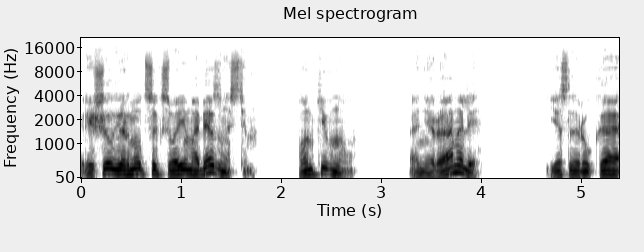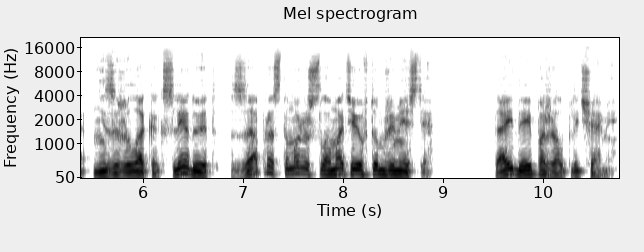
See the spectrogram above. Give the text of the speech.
«Решил вернуться к своим обязанностям?» Он кивнул. «А не рано ли?» Если рука не зажила как следует, запросто можешь сломать ее в том же месте. Тайдей пожал плечами.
